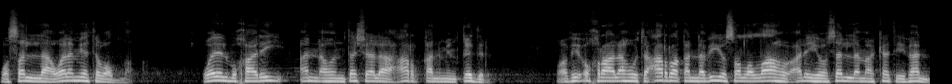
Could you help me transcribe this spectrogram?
وصلى ولم يتوضأ. وللبخاري أنه انتشل عرقا من قدر. وفي أخرى له تعرق النبي صلى الله عليه وسلم كتفا.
